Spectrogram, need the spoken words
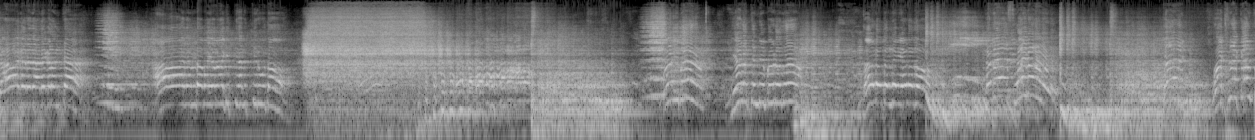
ಸಾಗರದ ಅಲೆಗಳಂತ ಆನಂದಮಯವಾಗಿ ತೇಲುತ್ತಿರುವುದು ಹೇಳದ್ದನ್ನೇ ಮಾಡೋದು? ಮಾಡೋದನ್ನೇ ಹೇಳೋದು. ವಜ್ರಕಾಂತ್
